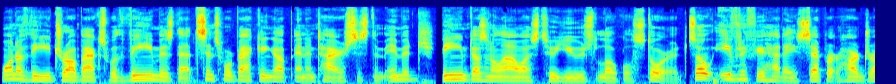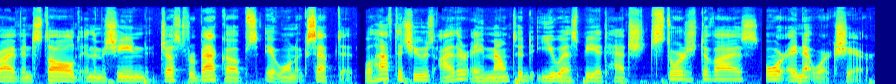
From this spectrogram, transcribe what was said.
One of the drawbacks with Veeam is that since we're backing up an entire system image, Veeam doesn't allow us to use local storage. So even if you had a separate hard drive installed in the machine just for backups, it won't accept it. We'll have to choose either a mounted USB attached storage device or a network share.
